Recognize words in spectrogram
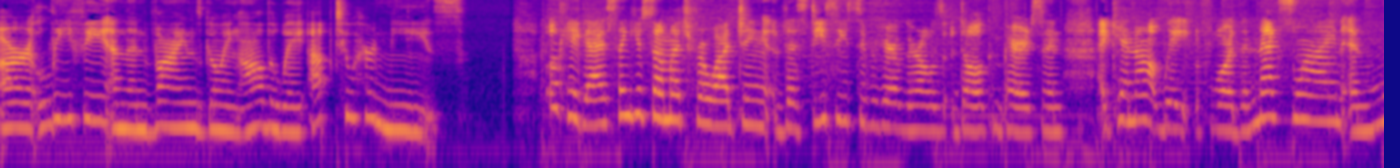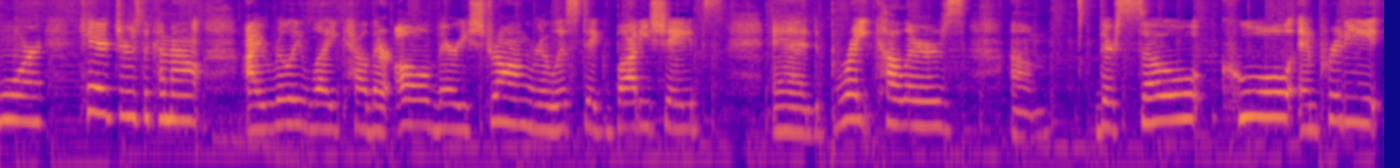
are leafy and then vines going all the way up to her knees. Okay guys, thank you so much for watching this DC Superhero Girls doll comparison. I cannot wait for the next line and more characters to come out. I really like how they're all very strong, realistic body shapes and bright colors. Um, they're so cool and pretty,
